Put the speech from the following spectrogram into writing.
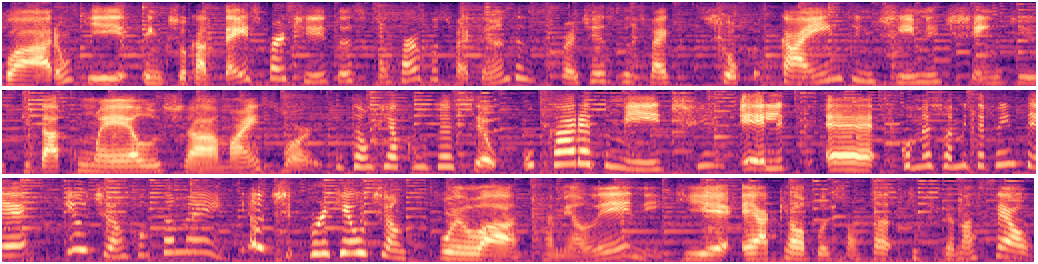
claro, que tem que jogar 10 partidas, conforme você vai ganhando essas partidas, você vai choca, caindo em time de gente que tá com elo já mais forte. Então o que aconteceu? O cara do Mitch, ele é, começou a me defender, e o Junko também. Eu, porque o Junko foi lá na minha lane, que é, é aquela posição que fica na selva,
